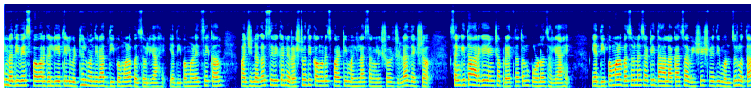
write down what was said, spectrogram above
नदीवेस पवार गल्ली येथील विठ्ठल मंदिरात दीपमाळा बसवली आहे. या दीपमाळेचे काम माजी नगरसेविका आणि राष्ट्रवादी काँग्रेस पार्टी महिला संगलेश्वर जिल्हाध्यक्ष संगीता हार्गे यांच्या प्रयत्नातून पूर्ण झाले आहे. या दीपमाळ बसवण्यासाठी दहा लाखाचा विशेष निधी मंजूर होता.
